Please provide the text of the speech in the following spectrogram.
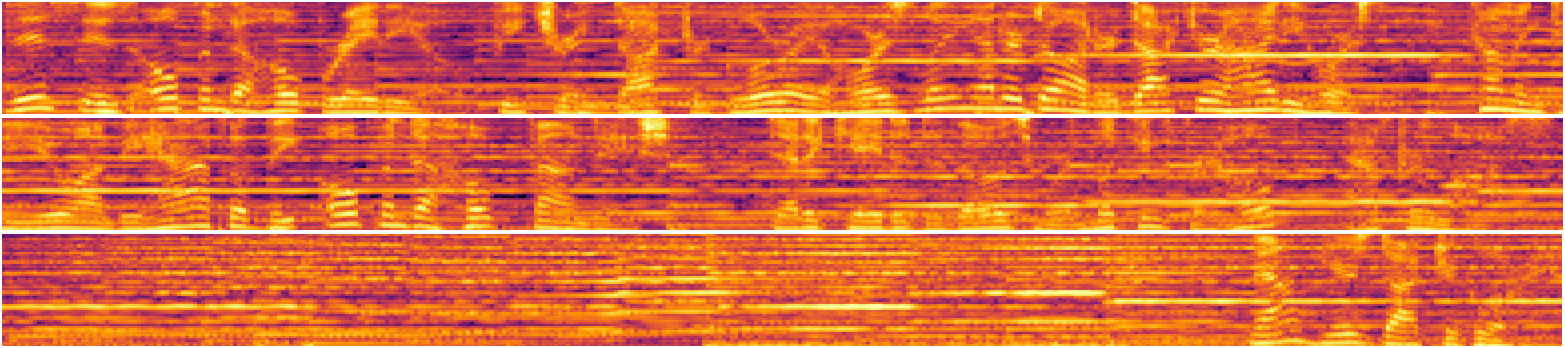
This is Open to Hope Radio, featuring Dr. Gloria Horsley and her daughter, Dr. Heidi Horsley, coming to you on behalf of the Open to Hope Foundation, dedicated to those who are looking for hope after loss. Now, here's Dr. Gloria.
